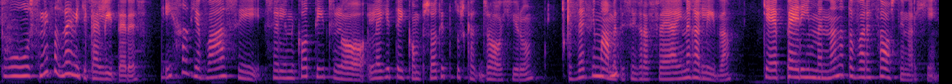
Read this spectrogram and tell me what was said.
που συνήθως δεν είναι και καλύτερες. Είχα διαβάσει σε ελληνικό τίτλο, λέγεται «Η κομψότητα του σκατζόχυρου». Δεν θυμάμαι τη συγγραφέα, είναι Γαλλίδα. Και περίμενα να το βαρεθώ στην αρχή,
